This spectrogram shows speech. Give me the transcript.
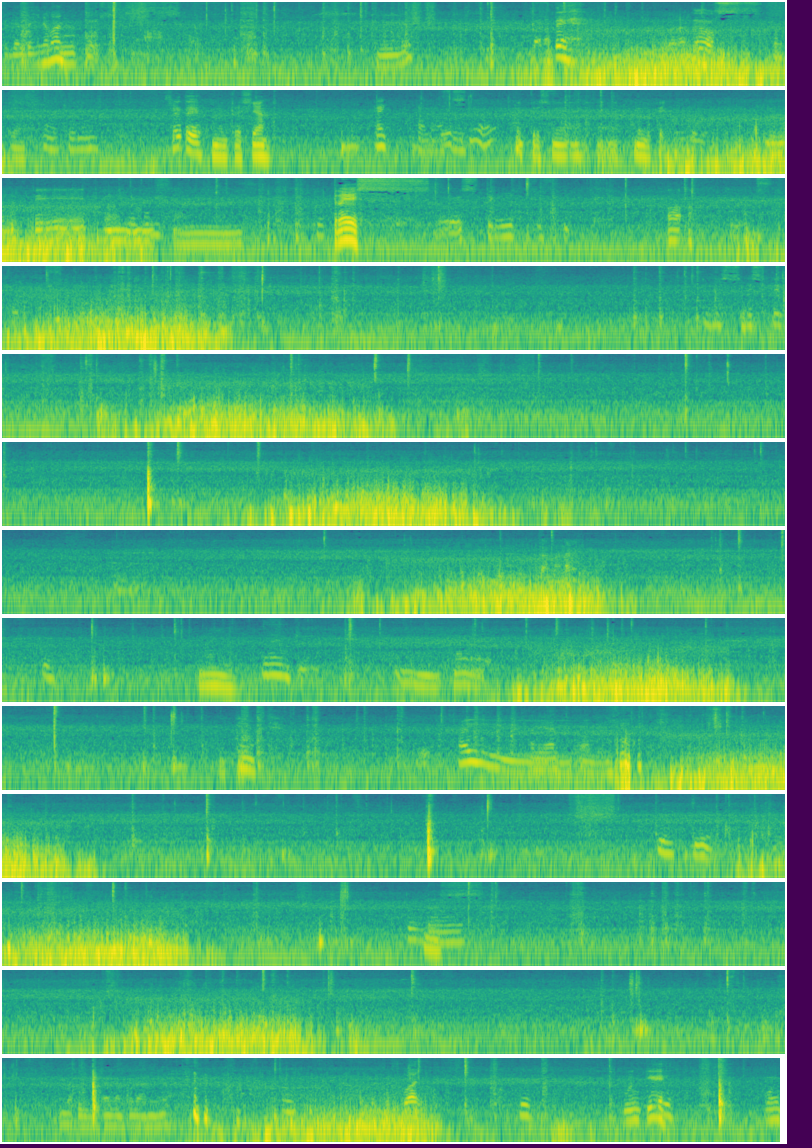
Maganda yun naman. Okay. Kaso lang. Sete. Tres yan? Ay, kalasin. Tres nga. ah, Malupit. Tres. Ah. Stick. Tama na. Nine. Ay. Ano yan? Nakikita One ki. One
